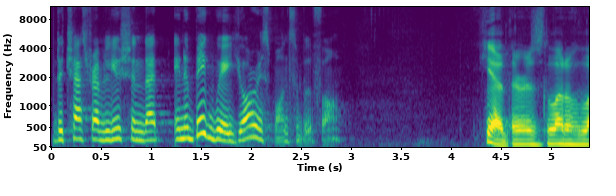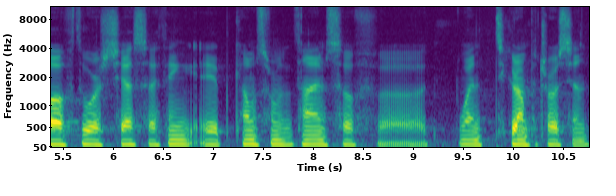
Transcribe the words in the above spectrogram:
the chess revolution that, in a big way, you're responsible for. Yeah, there is a lot of love towards chess. I think it comes from the times of uh, when Tigran Petrosyan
